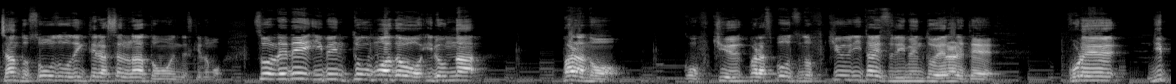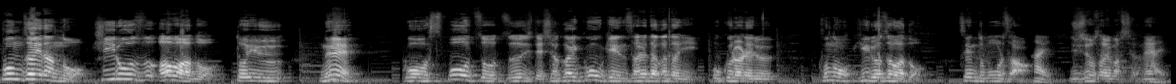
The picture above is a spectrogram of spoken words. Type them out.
ちゃんと想像できてらっしゃるなと思うんですけども、それでイベントなどいろんなパラのこう普及、パラスポーツの普及に対するイベントをやられて、これ、日本財団のヒーローズアワードという、ね、こう、スポーツを通じて社会貢献された方に贈られる、このヒーローズアワード、セント・ボールさん、はい。受賞されましたよね。はい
